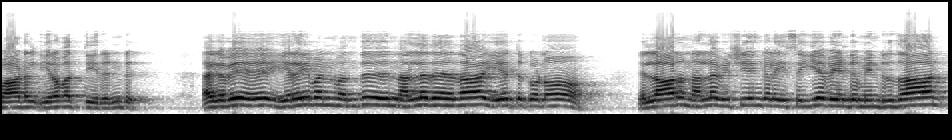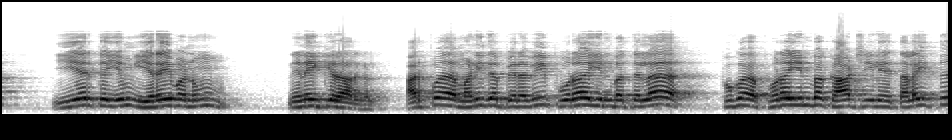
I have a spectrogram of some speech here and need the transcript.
பாடல் இருபத்தி ரெண்டு. ஆகவே இறைவன் வந்து நல்லதை தான் ஏற்றுக்கணும் எல்லாரும் நல்ல விஷயங்களை செய்ய வேண்டும் என்றுதான் இயற்கையும் இறைவனும் நினைக்கிறார்கள். அற்ப மனித பிறவி புற இன்பத்தில் புக புற இன்ப காட்சியிலே தலைத்து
